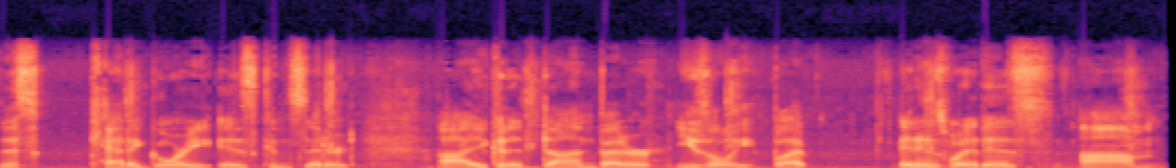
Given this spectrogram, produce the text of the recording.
this category is considered. Uh, it could have done better easily, but it is what it is. Um,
